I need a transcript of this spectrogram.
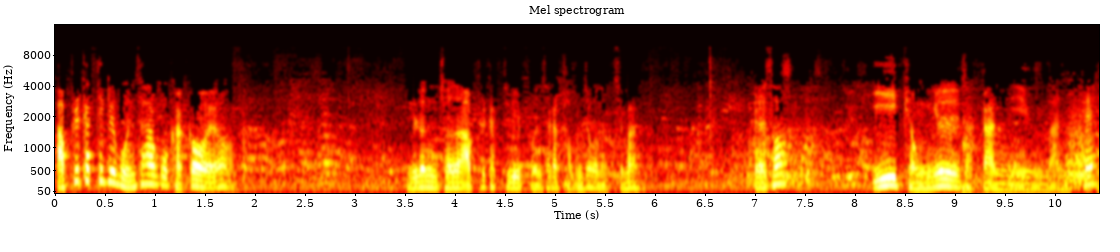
아프리카 TV 본사하고 가까워요. 물론 저는 아프리카 TV 본사를 가본 적은 없지만 그래서 이병률 작가님한테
